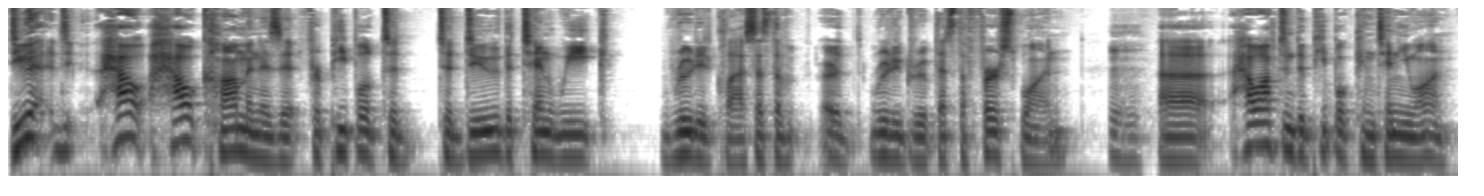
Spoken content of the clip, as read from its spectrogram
Do you do, how how common is it for people to to do the ten week rooted class? That's the or rooted group. That's the first one. Mm-hmm. Uh, how often do people continue on?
